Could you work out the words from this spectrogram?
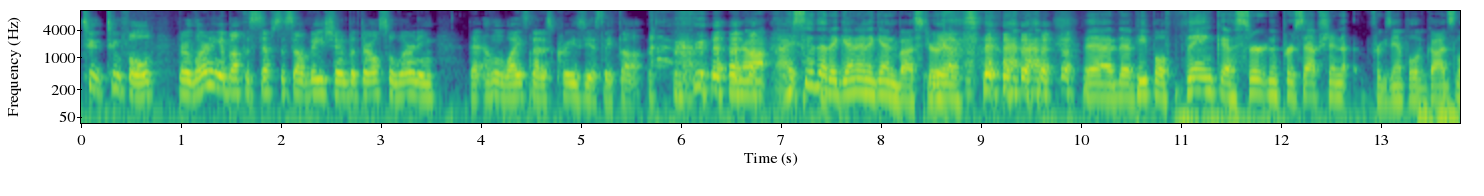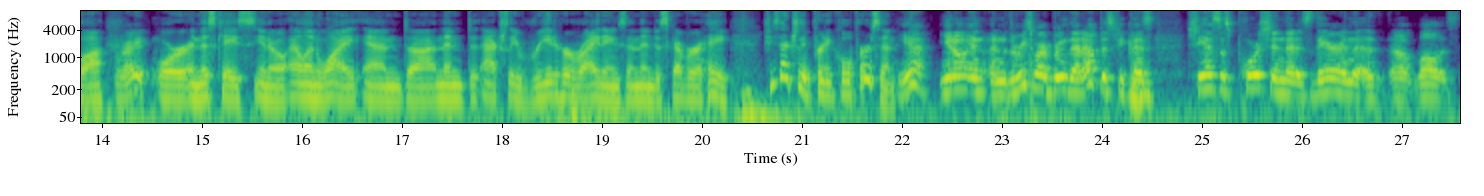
two twofold. They're learning about the steps to salvation, but they're also learning that Ellen White's not as crazy as they thought. You know, I see that again and again, Buster. yes. that, that people think a certain perception, for example, of God's law, right. or in this case, you know, Ellen White, and uh, and then to actually read her writings and then discover, hey, she's actually a pretty cool person. Yeah, you know, and, and the reason why I bring that up is because she has this portion that is there in the uh, well, it's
